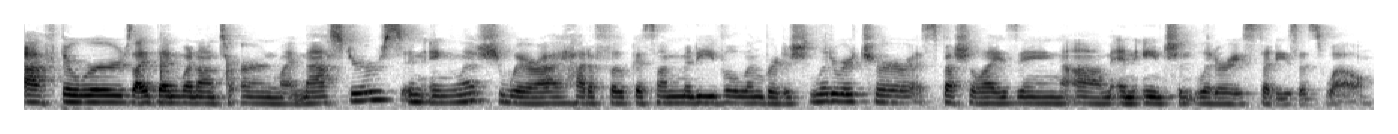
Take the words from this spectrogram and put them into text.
Afterwards, I then went on to earn my master's in English, where I had a focus on medieval and British literature, specializing um, in ancient literary studies as well.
